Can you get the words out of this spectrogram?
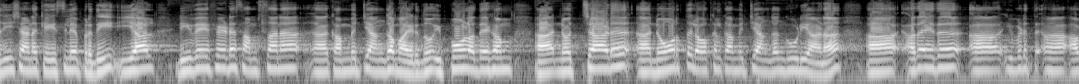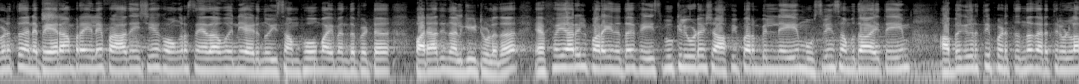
അജീഷാണ് കേസിലെ പ്രതി. ഇയാൾ ഡിവൈഎഫ്ഐയുടെ സംസ്ഥാന കമ്മിറ്റി അംഗമായിരുന്നു. ഇപ്പോൾ അദ്ദേഹം നൊച്ചാട് നോർത്ത് ലോക്കൽ കമ്മിറ്റി അംഗം കൂടിയാണ്. അതായത് ഇവിടുത്തെ അവിടുത്തെ തന്നെ പേരാമ്പ്രയിലെ പ്രാദേശിക കോൺഗ്രസ് നേതാവ് തന്നെയായിരുന്നു ഈ സംഭവവുമായി ബന്ധപ്പെട്ട് പരാതി നൽകിയിട്ടുള്ളത്. എഫ്ഐആറിൽ പറയുന്നത് ഫേസ്ബുക്കിലൂടെ ഷാഫി പറമ്പിലിനെയും മുസ്ലിം സമുദായത്തെയും അപകീർത്തിപ്പെടുത്തുന്ന തരത്തിലുള്ള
